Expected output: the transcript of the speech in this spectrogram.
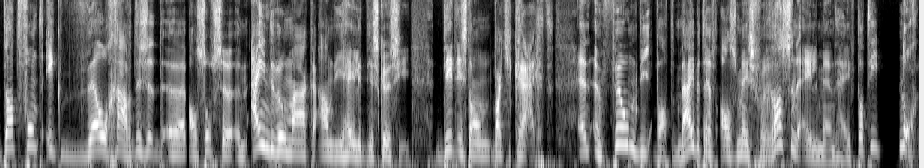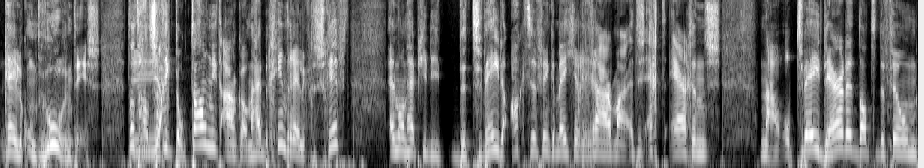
dat vond ik wel gaaf. Het is eh, alsof ze een einde wil maken aan die hele discussie. Dit is dan wat je krijgt. En een film die, wat mij betreft, als meest verrassende element heeft, dat die nog redelijk ontroerend is. Dat had, zag ik totaal niet aankomen. Hij begint redelijk geschrift. En dan heb je die, de tweede acte, vind ik een beetje raar. Maar het is echt ergens. Nou, op twee derde dat de film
